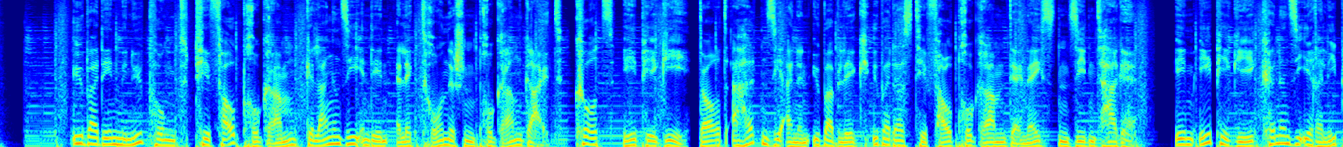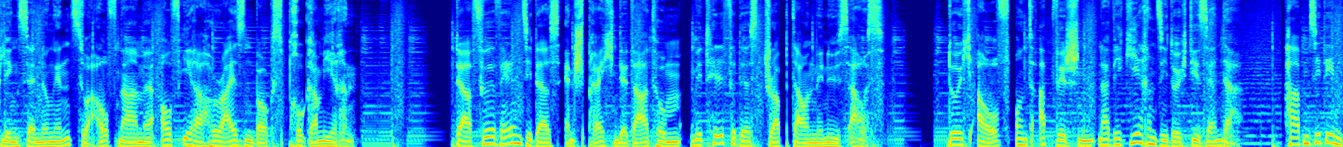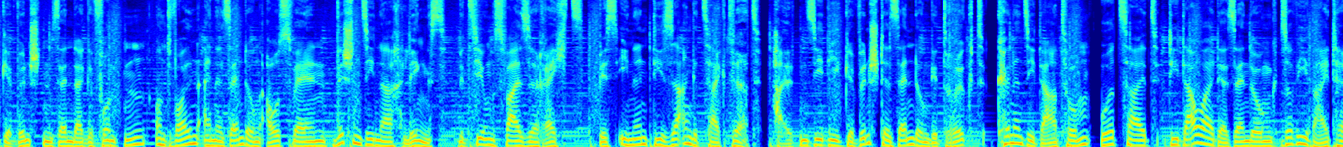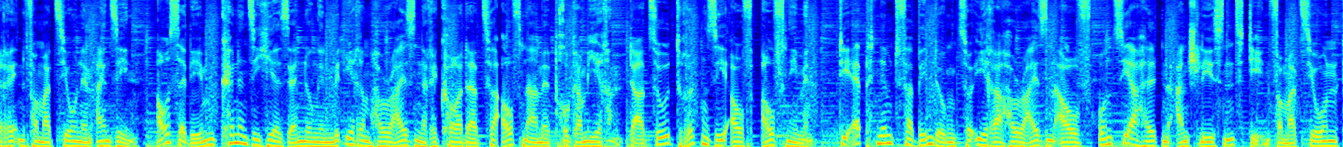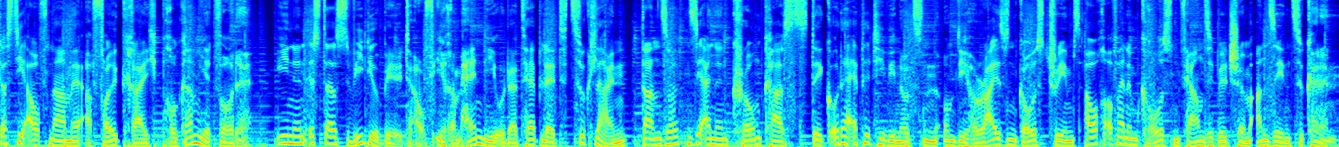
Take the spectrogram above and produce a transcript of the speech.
Über den Menüpunkt TV-Programm gelangen Sie in den elektronischen Programmguide, kurz EPG. Dort erhalten Sie einen Überblick über das TV-Programm der nächsten sieben Tage. Im EPG können Sie Ihre Lieblingssendungen zur Aufnahme auf Ihrer Horizon Box programmieren. Dafür wählen Sie das entsprechende Datum mit Hilfe des Dropdown-Menüs aus. Durch Auf- und Abwischen navigieren Sie durch die Sender. Haben Sie den gewünschten Sender gefunden und wollen eine Sendung auswählen, wischen Sie nach links bzw. rechts, bis Ihnen diese angezeigt wird. Halten Sie die gewünschte Sendung gedrückt, können Sie Datum, Uhrzeit, die Dauer der Sendung sowie weitere Informationen einsehen. Außerdem können Sie hier Sendungen mit Ihrem Horizon Recorder zur Aufnahme programmieren. Dazu drücken Sie auf Aufnehmen. Die App nimmt Verbindung zu Ihrer Horizon auf und Sie erhalten anschließend die Information, dass die Aufnahme erfolgreich programmiert wurde. Ihnen ist das Videobild auf Ihrem Handy oder Tablet zu klein? Dann sollten Sie einen Chromecast-Stick oder Apple TV nutzen, um die Horizon Go Streams auch auf einem großen Fernsehbildschirm ansehen zu können.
